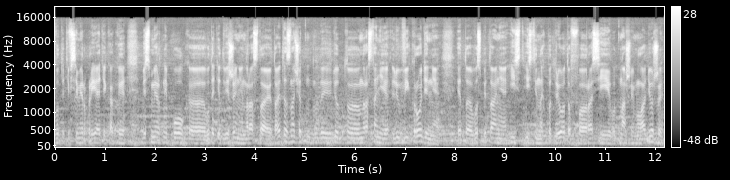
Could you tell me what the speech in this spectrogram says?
вот эти все мероприятия, как и бессмертный полк, э, вот эти движения нарастают. А это значит, идет э, нарастание любви к родине, это воспитание ист- истинных патриотов э, России, вот нашей молодежи.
